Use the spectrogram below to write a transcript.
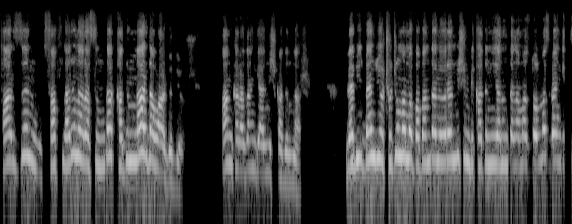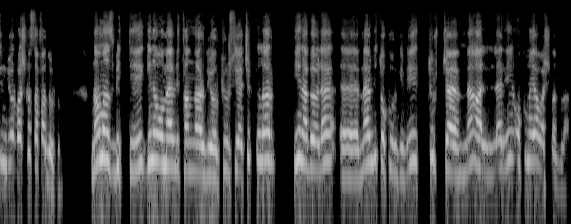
Farzın safların arasında kadınlar da vardı diyor. Ankara'dan gelmiş kadınlar. Ve biz, ben diyor çocuğum ama babamdan öğrenmişim bir kadının yanında namazda olmaz. Ben gittim diyor başka safa durdum. Namaz bitti. Yine o mevlitanlar diyor kürsüye çıktılar. Yine böyle e, mevlit okur gibi Türkçe mealleri okumaya başladılar.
